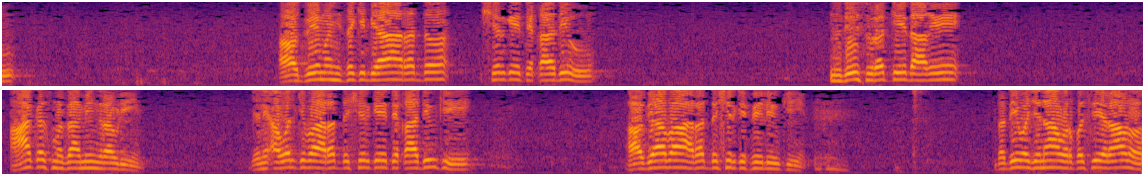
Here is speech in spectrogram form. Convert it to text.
او دوی مه حصہ کی بیا رد شرک اعتقادی ہو نو دی صورت کې داغه عاکس مزامین راوړي یعنی اول کې به رد شرک اعتقادیو کې او بیا به رد شرک فعلیو کې د دې وجنا ورپسې راوړو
